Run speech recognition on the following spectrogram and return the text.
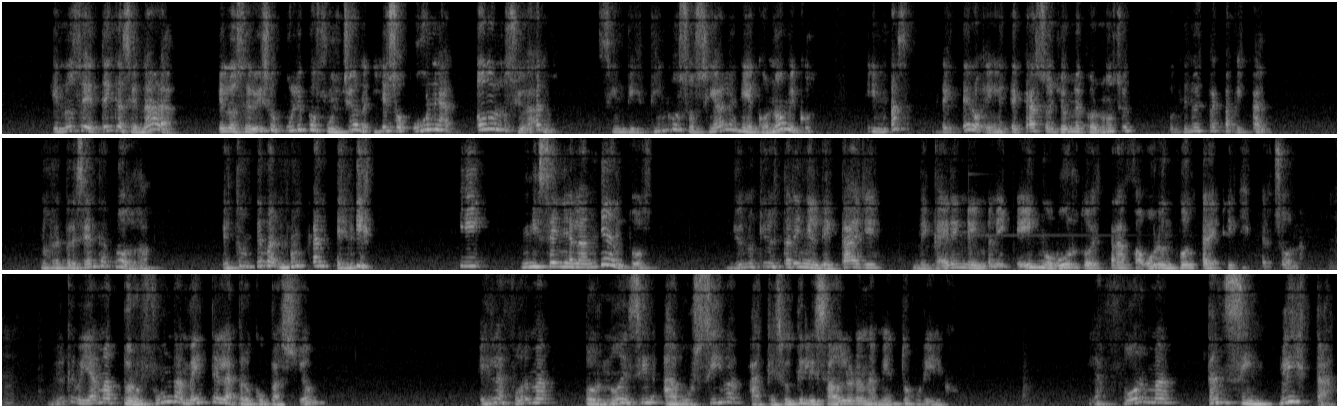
que no se detenga hacia nada, que los servicios públicos funcionen y eso une a todos los ciudadanos, sin distingos sociales ni económicos. Y más, reitero, en este caso yo me pronuncio porque nuestra capital nos representa a todos. ¿ah? Esto es un tema nunca antes visto. Y mis señalamientos, yo no quiero estar en el detalle de caer en el maniqueísmo burdo de estar a favor o en contra de X persona. Lo que me llama profundamente la preocupación es la forma, por no decir abusiva, a que se ha utilizado el ordenamiento jurídico. La forma tan simplista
